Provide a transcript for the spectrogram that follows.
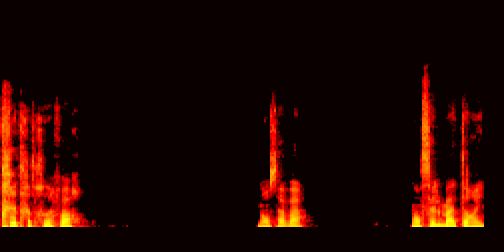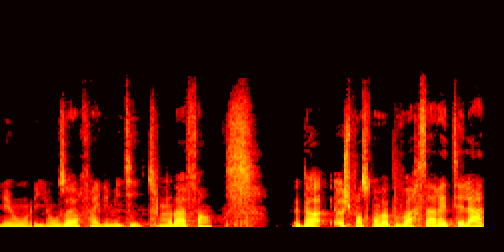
très très très fort? Non, ça va? Non, c'est le matin, il est, il est 11h, enfin il est midi, tout le monde a faim. Bah, je pense qu'on va pouvoir s'arrêter là.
